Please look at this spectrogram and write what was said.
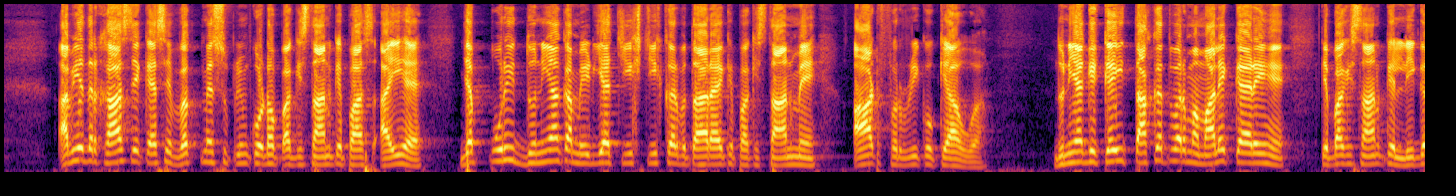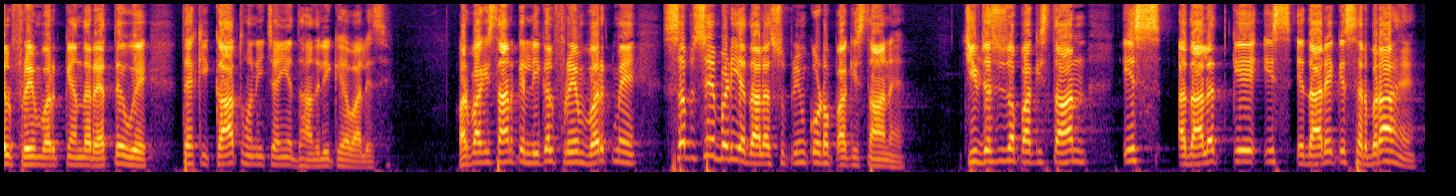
अब यह दरखास्त एक ऐसे वक्त में सुप्रीम कोर्ट ऑफ़ पाकिस्तान के पास आई है, जब पूरी दुनिया का मीडिया चीख चीख कर बता रहा है कि पाकिस्तान में आठ फरवरी को क्या हुआ। दुनिया के कई ताकतवर ममालिक कह रहे हैं कि पाकिस्तान के लीगल फ्रेमवर्क के अंदर रहते हुए तहकीकात होनी चाहिए धांधली के हवाले से। और पाकिस्तान के लीगल फ्रेमवर्क में सबसे बड़ी अदालत सुप्रीम कोर्ट ऑफ़ पाकिस्तान है। चीफ जस्टिस ऑफ़ पाकिस्तान इस अदालत के, इस इदारे के सरबराह हैं।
